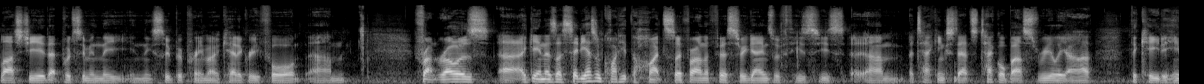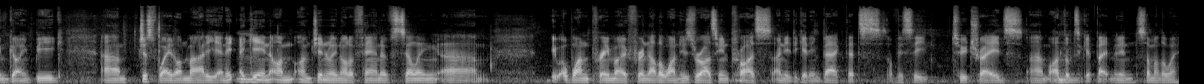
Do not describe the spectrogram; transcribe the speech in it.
last year. That puts him in the in the super primo category for um, front rowers. Uh, again, as I said, he hasn't quite hit the heights so far in the first three games with his, his um, attacking stats. Tackle busts really are the key to him going big. Um, just wait on Marty. And mm. again, I'm, I'm generally not a fan of selling. Um, one primo for another one who's rising in price. I need to get him back. That's obviously two trades. Um, I'd mm. look to get Bateman in some other way.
